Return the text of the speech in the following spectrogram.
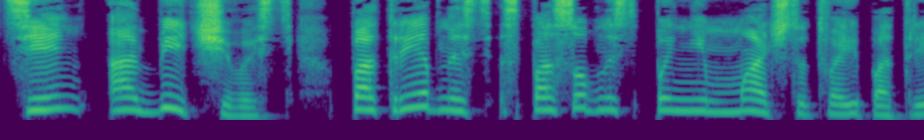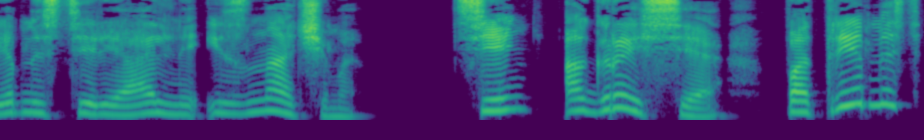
Тень — обидчивость, потребность — способность понимать, что твои потребности реальны и значимы. Тень — агрессия, потребность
